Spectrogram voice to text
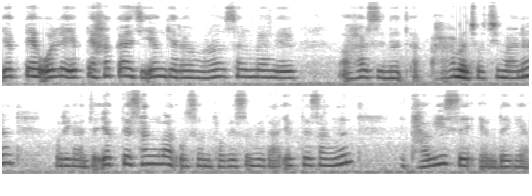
역대 원래 역대 하까지 연결하면 설명을 어, 할수 있는 하면 좋지만은 우리가 이제 역대상만 우선 보겠습니다. 역대상은 다윗의 연대기야.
